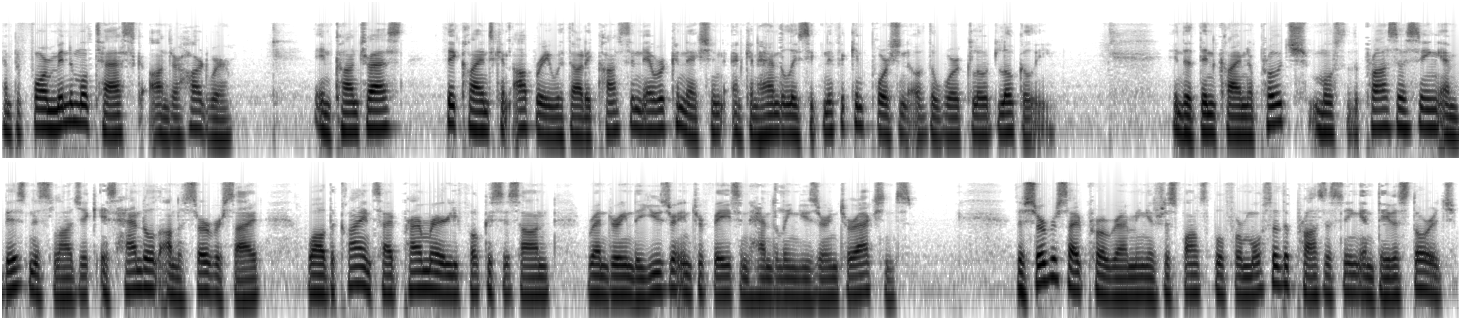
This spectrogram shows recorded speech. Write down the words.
and perform minimal tasks on their hardware. In contrast, thick clients can operate without a constant network connection and can handle a significant portion of the workload locally. In the thin client approach, most of the processing and business logic is handled on the server side, while the client side primarily focuses on rendering the user interface and handling user interactions. The server-side programming is responsible for most of the processing and data storage.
